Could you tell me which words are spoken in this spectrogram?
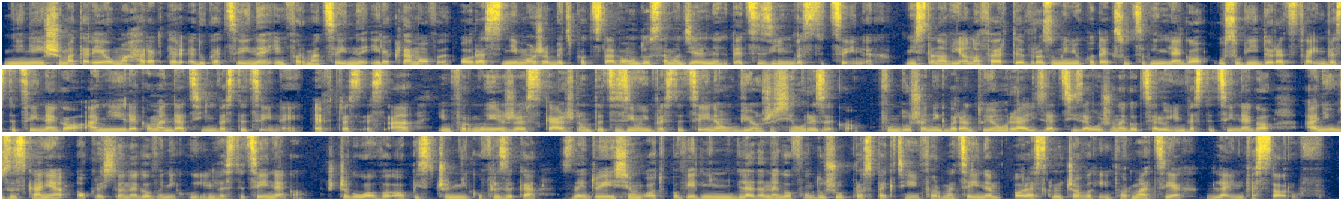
Niniejszy materiał ma charakter edukacyjny, informacyjny i reklamowy oraz nie może być podstawą do samodzielnych decyzji inwestycyjnych. Nie stanowi on oferty w rozumieniu kodeksu cywilnego, usługi doradztwa inwestycyjnego ani rekomendacji inwestycyjnej. FTRAS SA informuje, że z każdą decyzją inwestycyjną wiąże się ryzyko. Fundusze nie gwarantują realizacji założonego celu inwestycyjnego ani uzyskania określonego wyniku inwestycyjnego. Szczegółowy opis czynników ryzyka znajduje się w odpowiednim dla danego funduszu prospekcie informacyjnym oraz kluczowych informacjach dla inwestorów.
